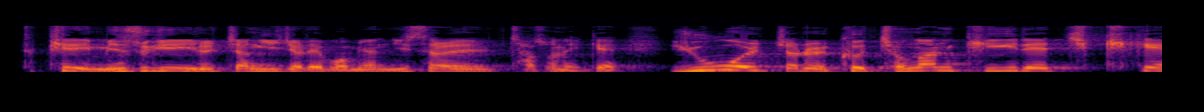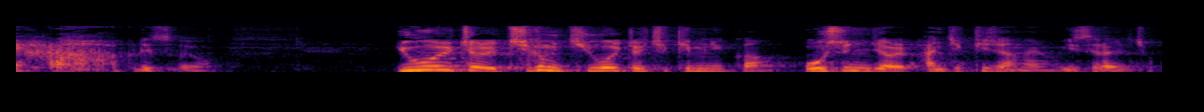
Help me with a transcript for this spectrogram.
특히 민수기 1장 2절에 보면 이스라엘 자손에게 6월절을 그 정한 기일에 지키게 하라 그랬어요. 6월절 지금 6월절 지킵니까? 오순절 안 지키잖아요. 이스라엘 쪽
